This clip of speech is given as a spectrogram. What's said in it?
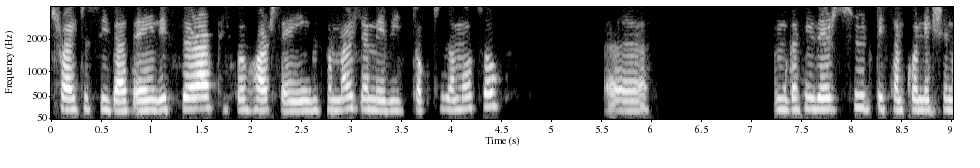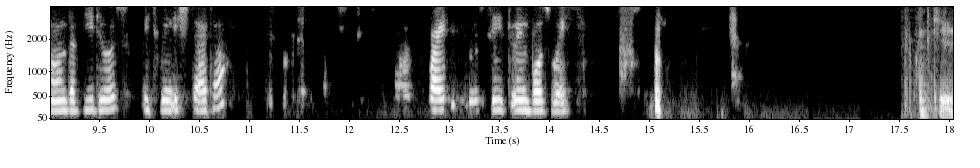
try to see that. And if there are people who are saying we can merge them, maybe talk to them also. Uh, I'm guessing there should be some connection on the videos between each data. Try to see it in both ways. okay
